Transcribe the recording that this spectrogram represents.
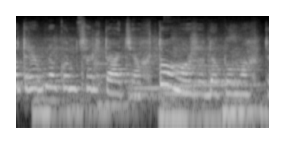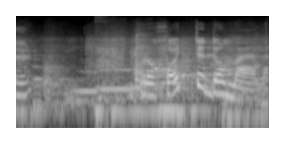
Потрібна консультація. Хто може допомогти? Проходьте до мене.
